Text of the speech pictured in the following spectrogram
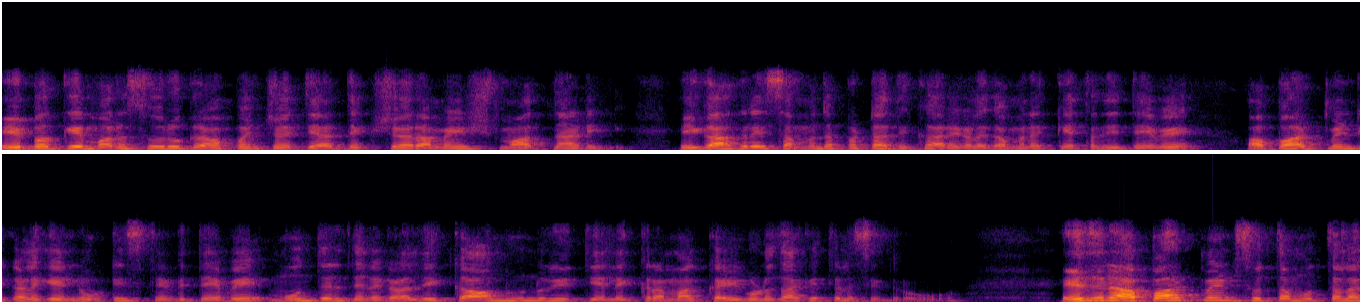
ಈ ಬಗ್ಗೆ ಮರಸೂರು ಗ್ರಾಮ ಪಂಚಾಯಿತಿ ಅಧ್ಯಕ್ಷ ರಮೇಶ್ ಮಾತನಾಡಿ, ಈಗಾಗಲೇ ಸಂಬಂಧಪಟ್ಟ ಅಧಿಕಾರಿಗಳ ಗಮನಕ್ಕೆ ತಂದಿದ್ದೇವೆ. ಅಪಾರ್ಟ್ಮೆಂಟ್ಗಳಿಗೆ ನೋಟಿಸ್ ನೀಡಿದ್ದೇವೆ. ಮುಂದಿನ ದಿನಗಳಲ್ಲಿ ಕಾನೂನು ರೀತಿಯಲ್ಲಿ ಕ್ರಮ ಕೈಗೊಳ್ಳುವುದಾಗಿ ತಿಳಿಸಿದರು. ಇಲ್ಲಿನ ಅಪಾರ್ಟ್ಮೆಂಟ್ ಸುತ್ತಮುತ್ತಲ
